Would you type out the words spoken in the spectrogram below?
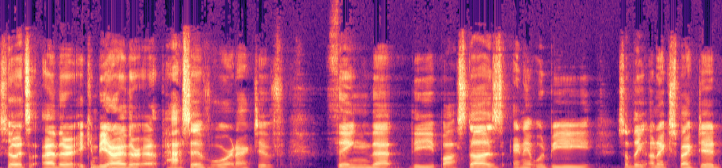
So it's either it can be either a passive or an active thing that the boss does, and it would be something unexpected,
